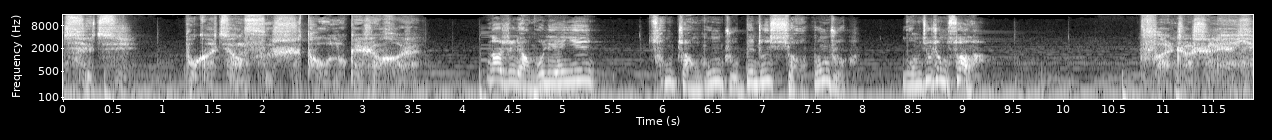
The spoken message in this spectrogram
切记。不可将此事透露给任何人。那是两国联姻，从长公主变成小公主，我们就这么算了。反正是联姻，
